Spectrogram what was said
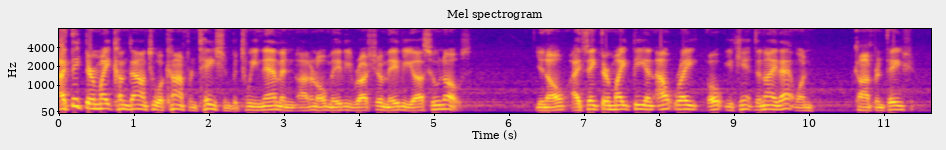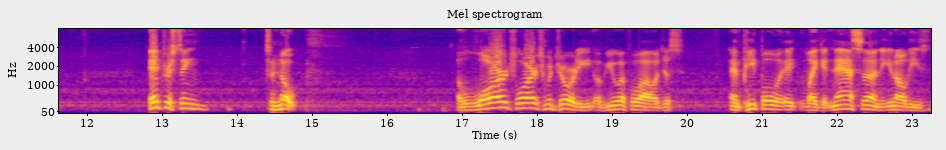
I think there might come down to a confrontation between them and, I don't know, maybe Russia, maybe us, who knows? You know, I think there might be an outright, oh, you can't deny that one, confrontation. Interesting to note a large, large majority of UFOologists and people like at NASA and you know these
